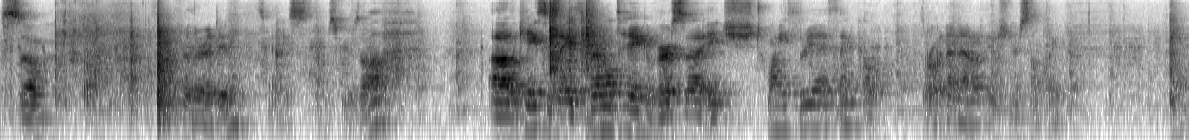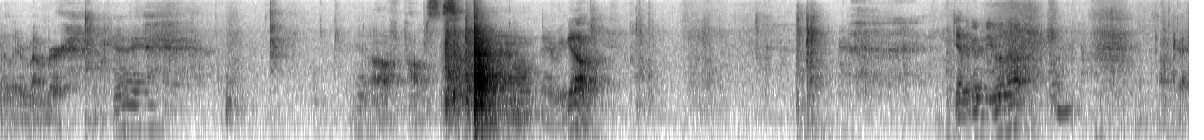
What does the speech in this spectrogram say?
So without further ado, let's get these screws off. Uh, the case is a Thermaltake Versa H23, I think. I'll throw in an annotation or something. I don't really remember. Okay. And off pops the side panel. There we go. Do you have a good view of that? Okay.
